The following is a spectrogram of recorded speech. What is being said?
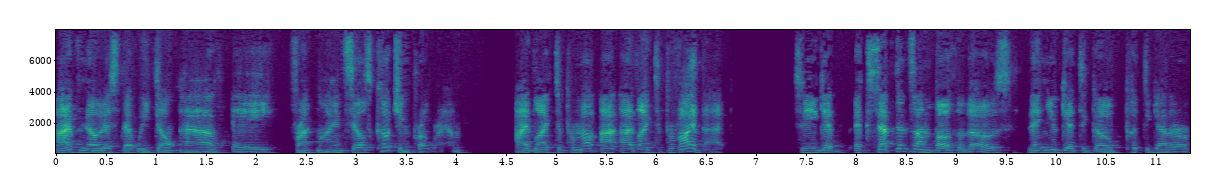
I've noticed that we don't have a frontline sales coaching program. I'd like to promote, I'd like to provide that. So you get acceptance on both of those. Then you get to go put together a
